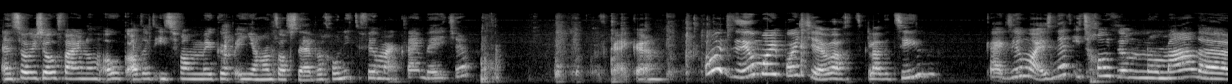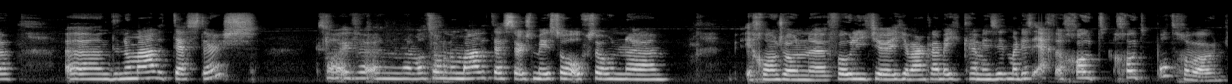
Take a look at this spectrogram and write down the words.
En sowieso fijn om ook altijd iets van make-up in je handtas te hebben. Gewoon niet te veel, maar een klein beetje. Even kijken. Oh, het is een heel mooi potje. Wacht, ik laat het zien. Kijk, het is heel mooi. Het is net iets groter dan de normale, eh, de normale testers. Ik zal even een... Want zo'n normale tester is meestal of zo'n... eh, gewoon zo'n eh, folietje, weet je, waar een klein beetje crème in zit. Maar dit is echt een groot, grote pot gewoon.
